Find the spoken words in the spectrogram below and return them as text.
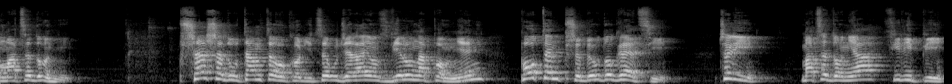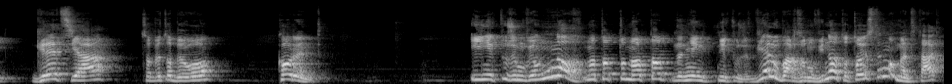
Macedonii. Przeszedł tamte okolice, udzielając wielu napomnień, potem przybył do Grecji. Czyli Macedonia, Filipi, Grecja, co by to było? Korynt. I niektórzy mówią, no, no to, to, no to, nie, niektórzy, wielu bardzo mówi, no to to jest ten moment, tak?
